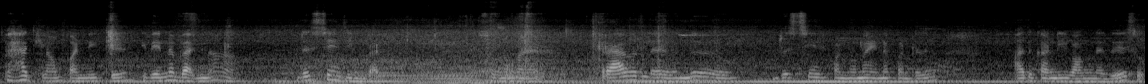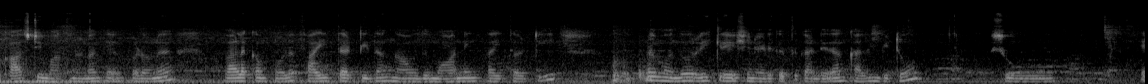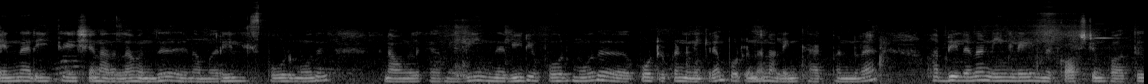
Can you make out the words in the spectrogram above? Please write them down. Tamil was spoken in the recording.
பேக்லாம் பண்ணிவிட்டு இது என்ன பேக்னா ட்ரெஸ் சேஞ்சிங் பேக் ஸோ நம்ம ட்ராவலில் வந்து ட்ரெஸ் சேஞ்ச் பண்ணோன்னா என்ன பண்ணுறதுன்னு அதுக்காண்டி வாங்கினது. ஸோ காஸ்டியூம் மாற்றணுன்னா தேவைப்படும்னு வழக்கம் போல் ஃபைவ் தேர்ட்டி தாங்க ஆகுது. மார்னிங் ஃபைவ் தேர்ட்டி நம்ம வந்து ஒரு ரீக்ரியேஷன் எடுக்கிறதுக்காண்டி தான் கிளம்பிட்டோம். ஸோ என்ன ரீக்ரியேஷன் அதெல்லாம் வந்து நம்ம ரீல்ஸ் போடும்போது நான் உங்களுக்கு மேபி இந்த வீடியோ போடும்போது போட்டிருப்பேன்னு நினைக்கிறேன். போட்டிருந்தா நான் லிங்க் ஆட் பண்ணுறேன் அப்படி இல்லைன்னா நீங்களே இந்த காஸ்டியூம் பார்த்து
